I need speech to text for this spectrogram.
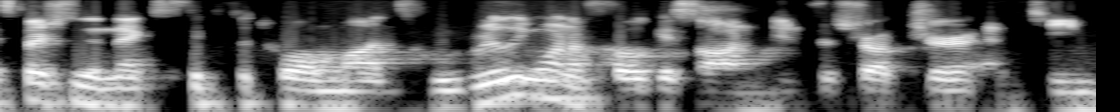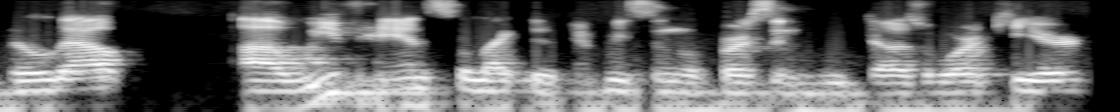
especially the next six to 12 months, we really want to focus on infrastructure and team build out. Uh, we've hand selected every single person who does work here.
